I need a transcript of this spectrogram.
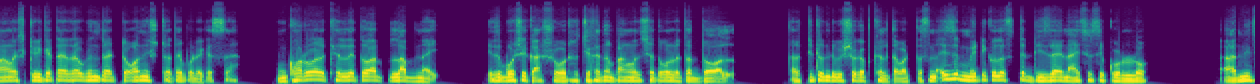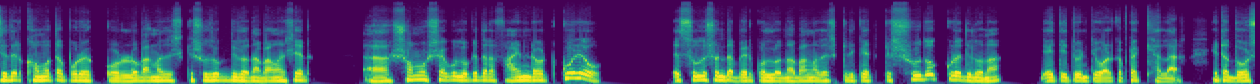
বাংলাদেশ ক্রিকেটাররাও কিন্তু একটা অনিশ্চয়তায় পড়ে গেছে। ঘরোয়া খেললে তো আর লাভ নাই। এই যে বসে কাসর যেখানে বাংলাদেশ এত বড় একটা দল তারা টি টোয়েন্টি বিশ্বকাপ খেলতে পারতেছে না। এই যে মেটিকুলাস ডিজাইন আইসিসি করল নিজেদের ক্ষমতা প্রয়োগ করল, বাংলাদেশকে সুযোগ দিল না, বাংলাদেশের সমস্যাগুলোকে তারা ফাইন্ড আউট করেও এই সলিউশনটা বের করল না, বাংলাদেশ ক্রিকেটকে সুযোগ করে দিল না এই টি টোয়েন্টি ওয়ার্ল্ড কাপটা খেলার। এটা দোষ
